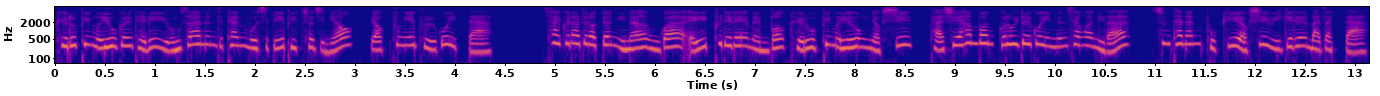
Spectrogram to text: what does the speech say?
괴롭힘 의혹을 대리 용서하는 듯한 모습이 비춰지며 역풍이 불고 있다. 사그라들었던 이나은과 에이프릴의 멤버 괴롭힘 의혹 역시 다시 한번 끌어들고 있는 상황이라 순탄한 복귀 역시 위기를 맞았다.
